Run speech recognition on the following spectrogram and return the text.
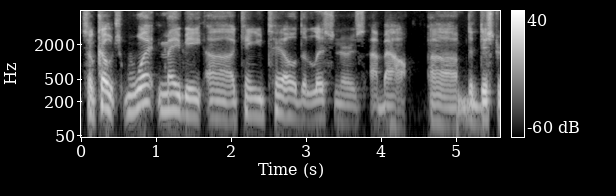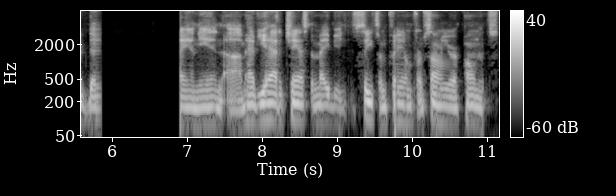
So, coach, what maybe uh, can you tell the listeners about uh, the district that playing in. Um, have you had a chance to maybe see some film from some of your opponents?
